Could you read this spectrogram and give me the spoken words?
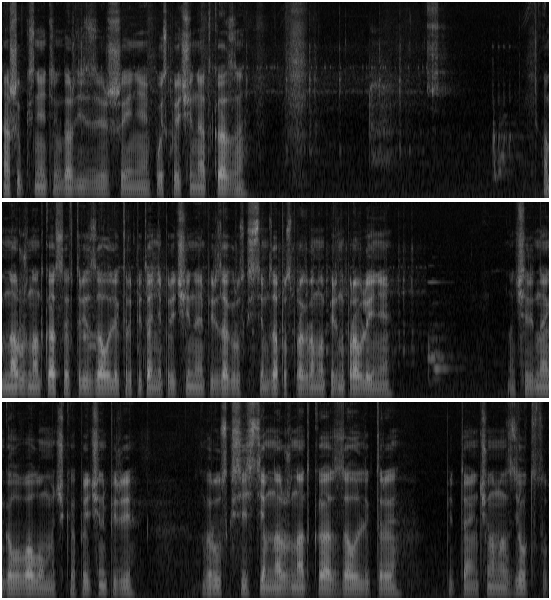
Ошибка снятия дождись завершения. Поиск причины отказа. Обнаружен отказ F3 зал электропитания. Причина перезагрузки систем. Запуск программного перенаправления. Очередная головоломочка. Причина перегрузки систем. Обнаружен отказ. Зал электропитания питание. Что нам надо сделать тут?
